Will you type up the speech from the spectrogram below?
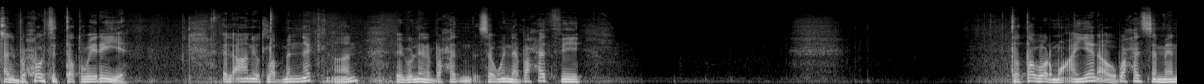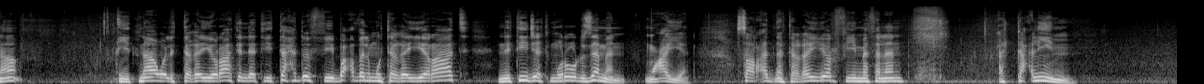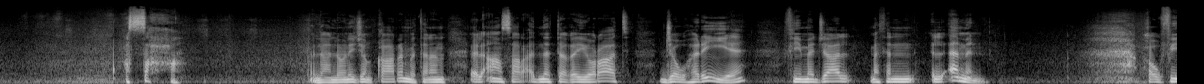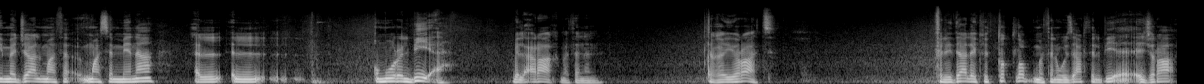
البحوث التطويرية. الآن يطلب منك الآن يقول لنا بحث سوي لنا بحث في تطور معين أو بحث سميناه يتناول التغيرات التي تحدث في بعض المتغيرات نتيجة مرور زمن معين. صار عندنا تغير في مثلا التعليم الصحة. الآن لو نيجي نقارن مثلا الآن صار عندنا تغيرات جوهرية في مجال مثلا الأمن أو في مجال ما, ما سميناه أمور البيئة. بالعراق مثلا. تغيرات. فلذلك تطلب مثلا وزارة البيئة إجراء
